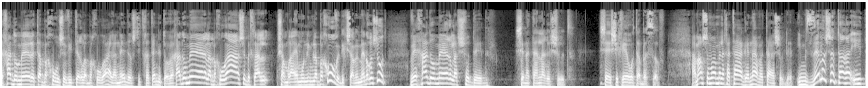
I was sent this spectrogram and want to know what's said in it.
אחד אומר את הבחור שוויתר לבחורה על הנדר שתתחתן איתו, ואחד אומר לבחורה שבכלל שמרה אמונים לבחור וביקשה ממנו רשות, ואחד אומר לשודד שנתן לה רשות, ששחרר אותה בסוף. אמר שלמה המלך, אתה הגנב, אתה השודד. אם זה מה שאתה ראית,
